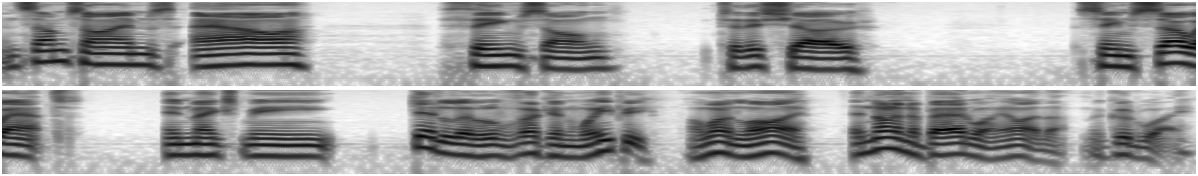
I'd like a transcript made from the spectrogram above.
And sometimes our theme song to this show seems so apt, it makes me get a little fucking weepy. I won't lie. And not in a bad way either, a good way.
